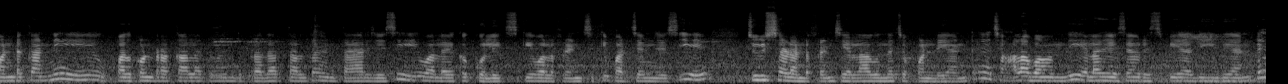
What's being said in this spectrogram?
వంటకాన్ని పదకొండు రకాలటువంటి పదార్థాలతో ఆయన తయారు చేసి వాళ్ళ యొక్క కొలీగ్స్కి వాళ్ళ ఫ్రెండ్స్కి పరిచయం చేసి చూపిస్తాడంట. ఫ్రెండ్స్ ఎలాగుందో చెప్పండి. అంటే చాలా బాగుంది. ఎలా చేసావు రెసిపీ అది ఇది? అంటే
